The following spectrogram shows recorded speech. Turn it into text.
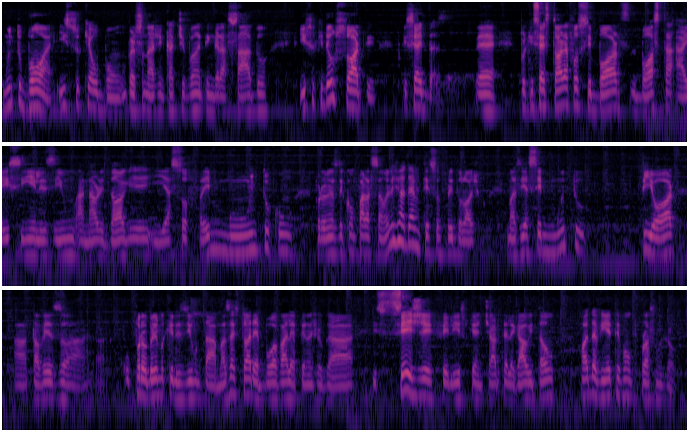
muito boa. Isso que é o bom, um personagem cativante, engraçado. Isso que deu sorte. Porque se a, é, porque se a história fosse bosta, aí sim eles iam. A Naughty Dog ia sofrer muito com problemas de comparação. Eles já devem ter sofrido, lógico, mas ia ser muito pior. Ah, talvez ah, o problema que eles iam dar. Mas a história é boa, vale a pena jogar. E seja feliz porque Uncharted é legal. Então, roda a vinheta e vamos pro próximo jogo.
